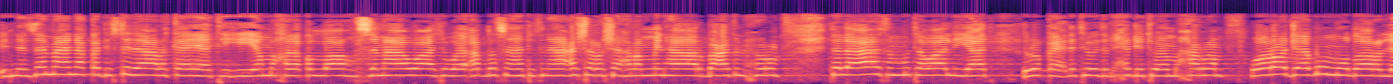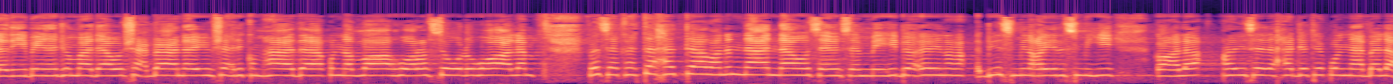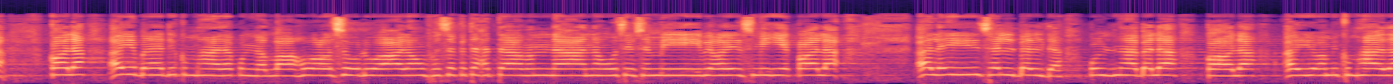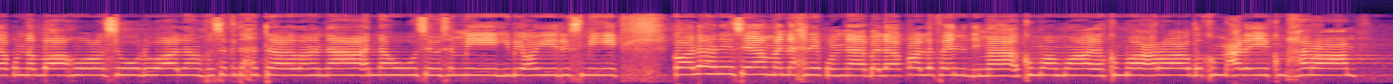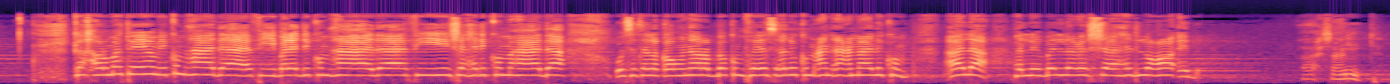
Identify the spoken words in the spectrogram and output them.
إن الزمان قد استدار كآياته يوم خلق الله السماوات والأرض سنة اثنا عشر شهرا منها أربعة حرم ثلاث متواليات ذو القعدة وذو الحجة والمحرم. ورجب مضار الذي بين جمادى وشعبان أي شهركم هذا قلنا الله ورسوله أعلم. فسكت حتى ظننا أنه سيسميه باسم غير اسمه. قال أليس الحجة قلنا بلى. قال أي بلدكم هذا؟ قلنا الله ورسوله أعلم فسكت حتى ظننا أنه سيسميه بغير اسمه. قال أليس البلدة قلنا بلى. قال أي يومكم هذا؟ قلنا الله ورسوله أعلم فسكت حتى ظننا أنه سيسميه بغير اسمه. قال أليس يوم النحر؟ قلنا بلى. قال فإن دماءكم وأموالكم وأعراضكم عليكم حرام. كحرمة يومكم هذا في بلدكم هذا في شهركم هذا. وستلقون ربكم فيسألكم عن أعمالكم. ألا فليبلغ الشاهد الغائب. أحسنت.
